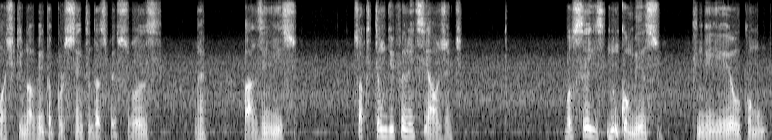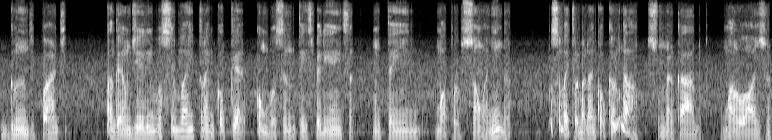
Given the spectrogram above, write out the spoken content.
eu acho que 90% das pessoas né, fazem isso. Só que tem um diferencial, gente. Vocês, no começo, que nem eu, como grande parte, para ganhar um dinheirinho, você vai entrar em qualquer. Como você não tem experiência, não tem uma profissão ainda, você vai trabalhar em qualquer lugar, um supermercado, uma loja.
